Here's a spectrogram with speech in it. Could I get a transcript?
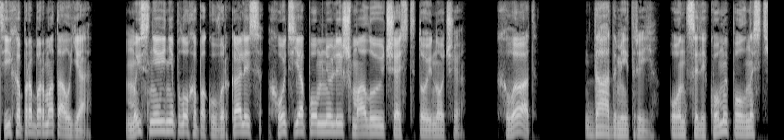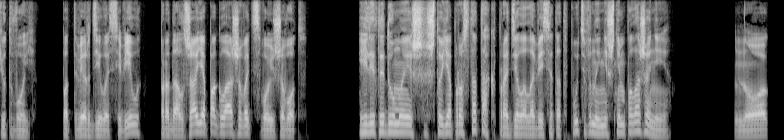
Тихо пробормотал я. Мы с ней неплохо покувыркались, хоть я помню лишь малую часть той ночи. «Хлад!» «Да, Дмитрий, он целиком и полностью твой», подтвердила Севил, продолжая поглаживать свой живот. «Или ты думаешь, что я просто так проделала весь этот путь в нынешнем положении?» «Но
